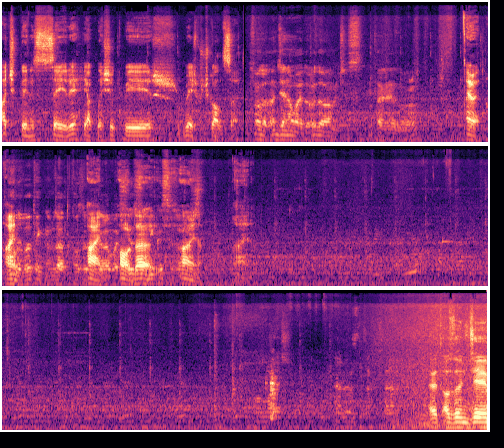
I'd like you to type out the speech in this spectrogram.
açık deniz seyri yaklaşık bir 5,5-6 saat. Sonradan Cenova'ya doğru devam edeceğiz. İtalya'ya doğru. Evet, aynen. Orada da teknemiz artık hazırlıklara Aynen. başlıyoruz. Orada aynen. Aynen. Evet az önce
